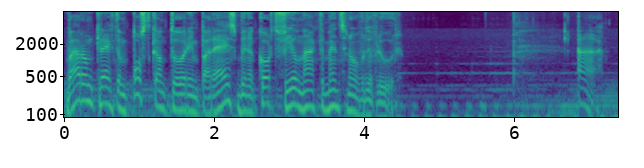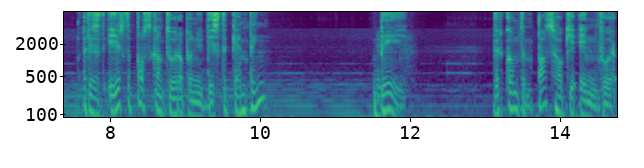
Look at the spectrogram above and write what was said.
Waarom krijgt een postkantoor in Parijs binnenkort veel naakte mensen over de vloer? A. Het is het eerste postkantoor op een nudistencamping. B. Er komt een pashokje in voor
